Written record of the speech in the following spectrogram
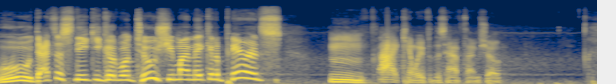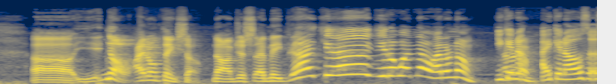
Ooh, that's a sneaky good one, too. She might make an appearance. Hmm. I can't wait for this halftime show. Uh, no, I don't think so. No, I'm just, I made, uh, yeah, you know what? No, I don't know. You I can know. I can also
